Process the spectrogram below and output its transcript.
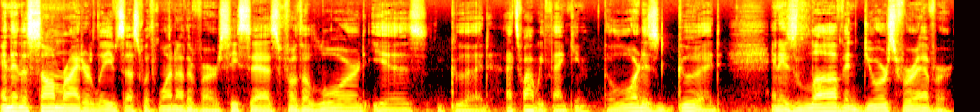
And then the psalm writer leaves us with one other verse. He says, For the Lord is good. That's why we thank him. The Lord is good, and his love endures forever.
